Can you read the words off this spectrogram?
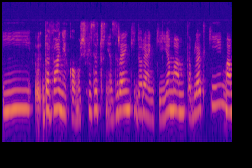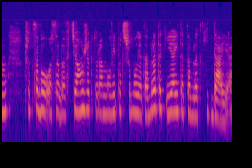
i dawanie komuś fizycznie, z ręki do ręki. Ja mam tabletki, mam przed sobą osobę w ciąży, która mówi, potrzebuję tabletek i ja jej te tabletki daję.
